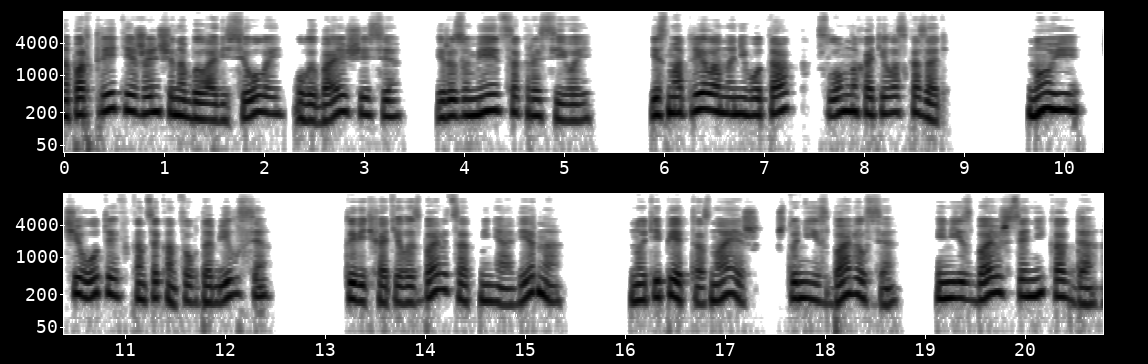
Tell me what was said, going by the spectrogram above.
На портрете женщина была веселой, улыбающейся и, разумеется, красивой, и смотрела на него так, словно хотела сказать «Ну и чего ты в конце концов добился? Ты ведь хотел избавиться от меня, верно? Но теперь-то знаешь, что не избавился и не избавишься никогда».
